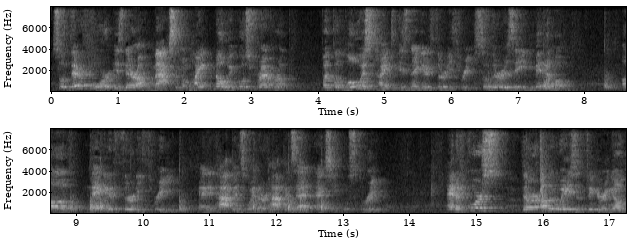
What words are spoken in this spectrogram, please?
So therefore, is there a maximum height? No, it goes forever up. But the lowest height is negative 33. So there is a minimum of negative 33, and it happens when, or happens at x equals 3. And of course, there are other ways of figuring out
